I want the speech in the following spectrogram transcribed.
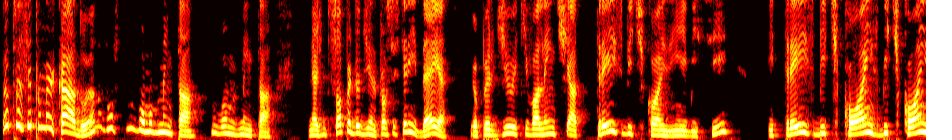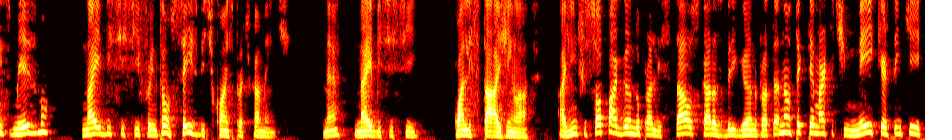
para trazer para o mercado, eu não vou, não vou movimentar, não vou movimentar. Né, a gente só perdeu dinheiro. Para vocês terem ideia, eu perdi o equivalente a 3 bitcoins em ABC e 3 bitcoins, bitcoins mesmo, na ABCC foi então 6 bitcoins praticamente, né? Na ABCC com a listagem lá. A gente só pagando para listar, os caras brigando para não, tem que ter market maker, tem que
